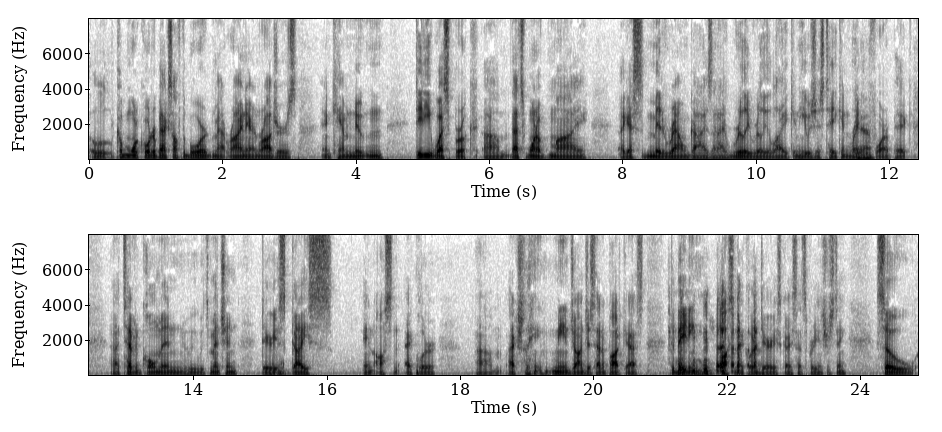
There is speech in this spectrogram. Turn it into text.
A couple more quarterbacks off the board: Matt Ryan, Aaron Rodgers, and Cam Newton. Dede Westbrook. Um, that's one of my I guess mid round guys that I really really like, and he was just taken right yeah. before our pick. Uh, Tevin Coleman, who was mentioned, Derrius Guice, and Austin Ekeler. Um, actually, me and John just had a podcast debating Austin Ekeler and Derrius Guice. That's pretty interesting. So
